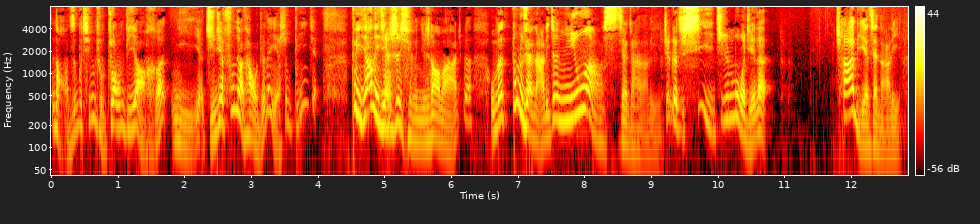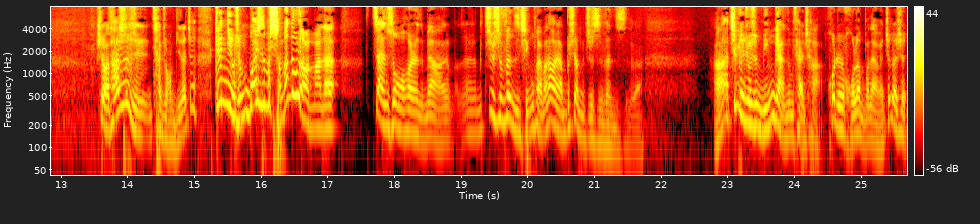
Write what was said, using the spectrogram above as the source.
脑子不清楚，装逼啊，和你直接封掉他，我觉得也是不一件不一样的一件事情，你知道吗？这个我们的度在哪里？这个 nuance 在在哪里？这个细枝末节的差别在哪里？是吧？他是太装逼了，这个跟你有什么关系？怎么什么都要妈的赞颂或者怎么样？什么知识分子情怀嘛？他好像不是什么知识分子，对吧？啊，这个就是敏感度太差，或者是活了不耐烦。这个是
